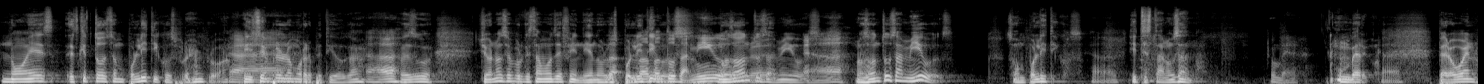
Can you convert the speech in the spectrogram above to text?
no es, es que todos son políticos, por ejemplo. ¿ah? Y siempre lo hemos repetido acá. Pues, yo no sé por qué estamos defendiendo a los No- no políticos. son tus amigos, No son bro. tus amigos. No son tus amigos. Son políticos. Y te están usando. Un vergo. Un vergo. Pero bueno,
